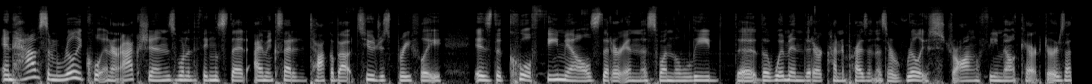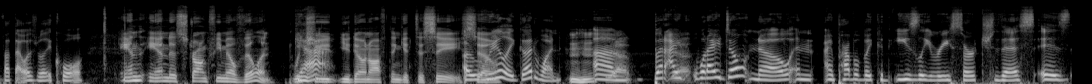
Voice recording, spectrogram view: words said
and have some really cool interactions. One of the things that I'm excited to talk about too, just briefly, is the cool females that are in this one. The lead, the the women that are kind of present as are really strong female characters. I thought that was really cool. and and a strong female villain, which Yeah. you, you don't often get to see. A so really good one. Um, Yeah. But I, what I don't know, and I probably could easily research this, is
